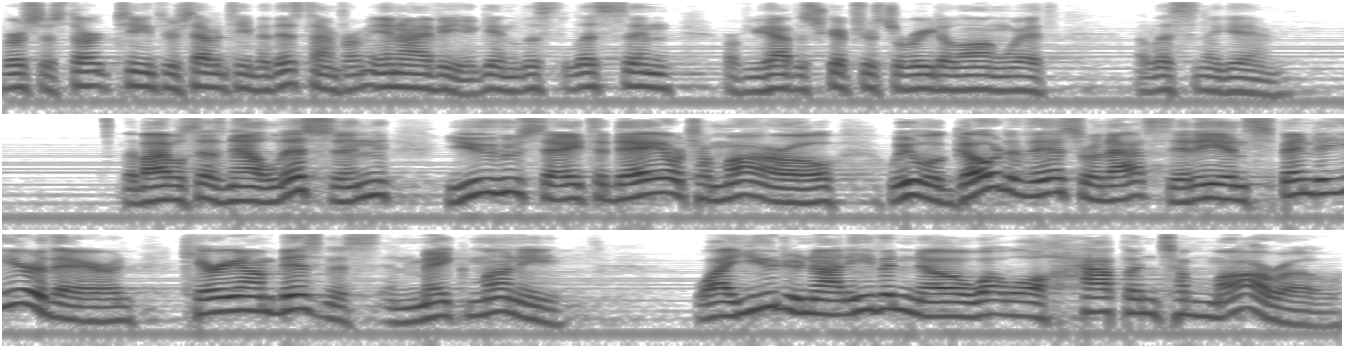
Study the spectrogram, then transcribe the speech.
verses 13 through 17, but this time from NIV. Again, listen, or if you have the scriptures to read along with, uh, listen again. The Bible says, Now listen, you who say, Today or tomorrow we will go to this or that city and spend a year there and carry on business and make money. Why, you do not even know what will happen tomorrow.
